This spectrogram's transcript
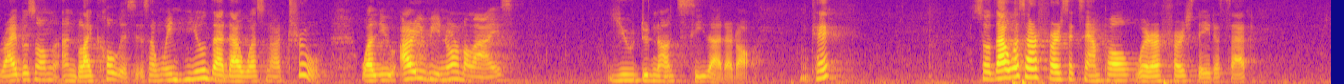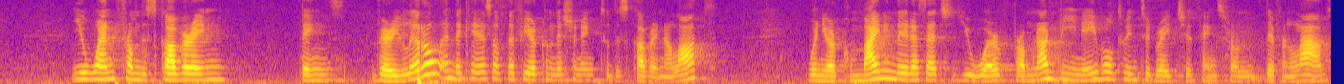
ribosome and glycolysis. And we knew that that was not true. While you RUV normalize, you do not see that at all. Okay? So that was our first example with our first data set. You went from discovering things very little in the case of the fear conditioning to discovering a lot when you're combining data sets, you were from not being able to integrate two things from different labs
